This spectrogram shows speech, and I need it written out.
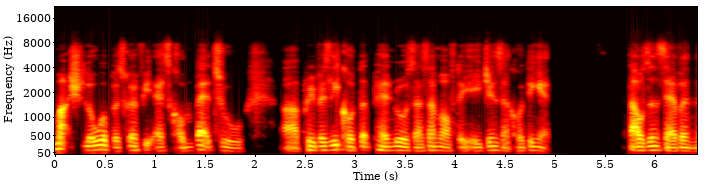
much lower per square feet as compared to uh, previously quoted Penrose? Uh, some of the agents are quoting at 1007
